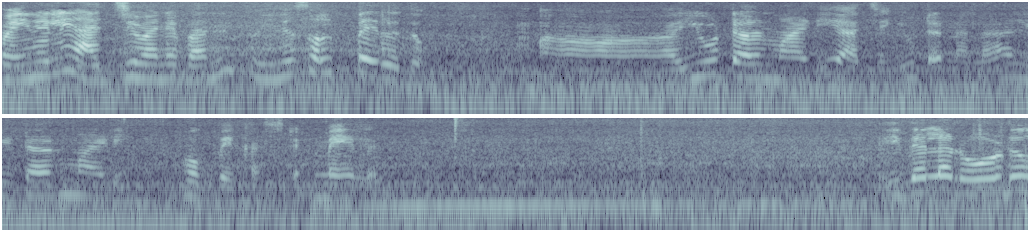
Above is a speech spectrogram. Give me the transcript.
ಫೈನಲಿ ಅಜ್ಜಿ ಮನೆ ಬಂದು ಇನ್ನು ಸ್ವಲ್ಪ ಇರೋದು. ಯೂ ಟರ್ನ್ ಮಾಡಿ ಆಚೆ ಯೂ ಟರ್ನ್ ಅಲ್ಲ ಅಲ್ಲಿ ಟರ್ನ್ ಮಾಡಿ ಹೋಗ್ಬೇಕಷ್ಟೆ ಮೇಲೆ. ಇದೆಲ್ಲ ರೋಡು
